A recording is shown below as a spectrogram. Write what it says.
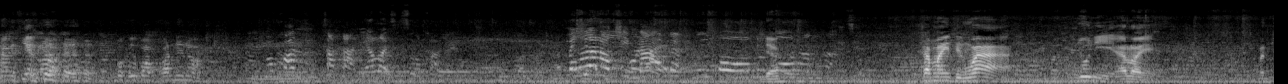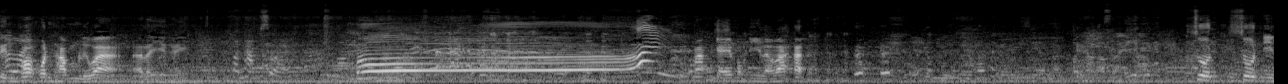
ทางเที่ยงเนาะก็คือป๊อปคอร์นนี่เนาะป๊อปคอร์นสาขานี้อร่อยสุดๆค่ะไม่เชื่อลองชิมได้แบบมือโปรมือเดี๋ยวโปรทำค่ะ ทำไมถึงว่ายูนี่อร่อย มันเป็นเพราะคนทำหรือว่าอะไรยังไง คนทำสวยโอ้ยมักใจบอกดีแล้วว่า สูตรสูตรนี่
